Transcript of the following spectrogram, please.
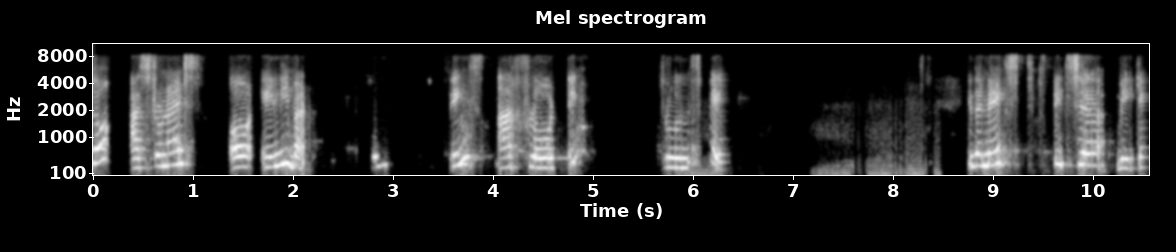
So astronauts or anyone, things are floating through the space. In the next picture, we can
